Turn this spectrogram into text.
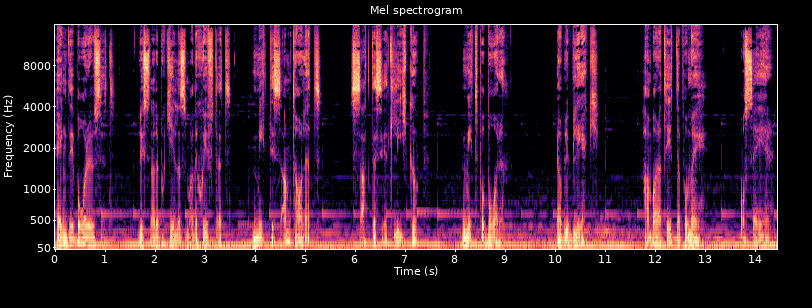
hängde i bårhuset, lyssnade på killen som hade skiftet. Mitt i samtalet satte sig ett lik upp, mitt på båren. Jag blir blek. Han bara tittar på mig och säger...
